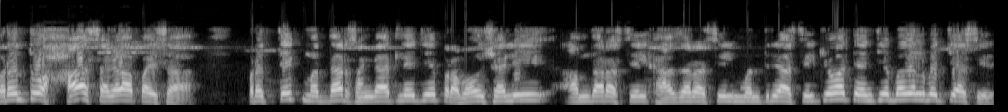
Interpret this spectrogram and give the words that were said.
परंतु हा सगळा पैसा प्रत्येक मतदारसंघातले जे प्रभावशाली आमदार असतील खासदार असतील मंत्री असतील किंवा त्यांचे बगलबच्चे असतील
